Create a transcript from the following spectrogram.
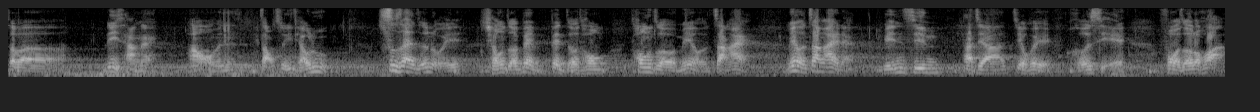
这个立场呢，啊，我们找出一条路。事在人为，穷则变，变则通，通则没有障碍，没有障碍呢，民心大家就会和谐。否则的话，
